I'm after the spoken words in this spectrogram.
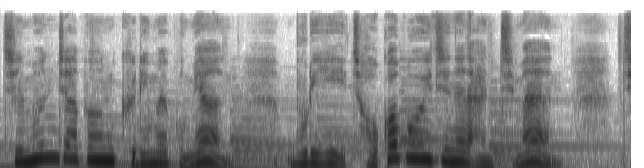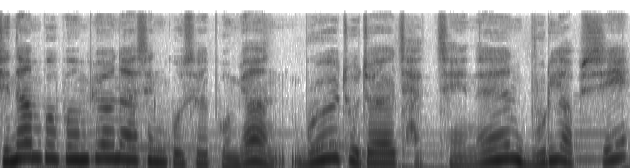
질문자분 그림을 보면 물이 적어 보이지는 않지만 진한 부분 표현하신 곳을 보면 물 조절 자체는 무리 없이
